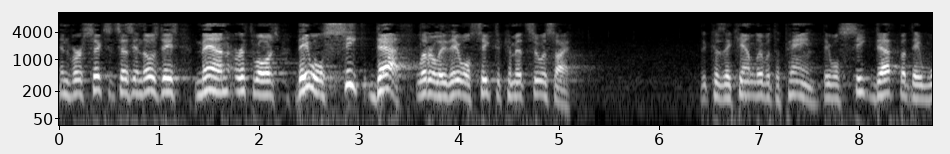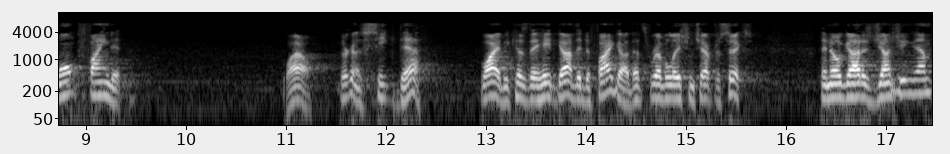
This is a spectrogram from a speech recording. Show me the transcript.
In verse 6 it says, In those days, men, earth dwellers, they will seek death. Literally, they will seek to commit suicide. Because they can't live with the pain. They will seek death, but they won't find it. Wow. They're going to seek death. Why? Because they hate God. They defy God. That's Revelation chapter 6. They know God is judging them,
